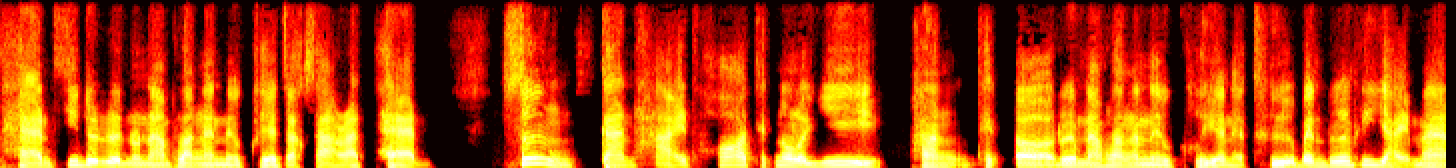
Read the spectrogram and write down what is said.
แทนที่ด้วยเรือดำน้ำพลังงานนิวเคลียร์จากสหรัฐแทน ซึ่งการถ่ายทอดเทคโนโลยีพลังเอ่อเรือดำน้ำพลังงานนิวเคลียร์เนี่ยถือเป็นเรื่องที่ใหญ่มาก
